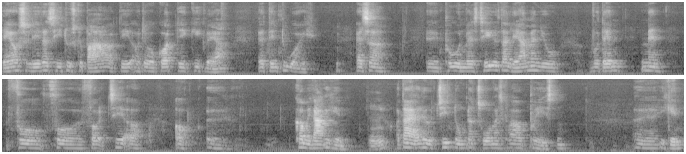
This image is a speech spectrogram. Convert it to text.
det er jo så let at sige, du skal bare, det, og det var godt, det gik værre, at den dur ikke. Altså, øh, på universitetet, der lærer man jo, hvordan man får, får folk til at, at øh, komme i gang igen. Mm. Og der er det jo tit nogen, der tror, man skal være oppe på hesten øh, igen.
